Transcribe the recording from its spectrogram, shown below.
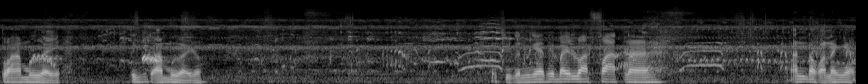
toa 10 tính toa 10 thôi. Chỉ cần nghe thấy bay loạt phạt là ăn đòn anh ạ.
